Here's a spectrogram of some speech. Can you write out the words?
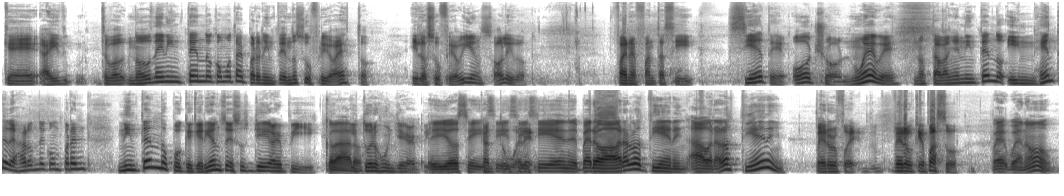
que puedo- no de Nintendo como tal, pero Nintendo sufrió esto. Y lo sufrió bien sólido. Final Fantasy 7, 8, 9 no estaban en Nintendo y gente dejaron de comprar Nintendo porque querían esos JRPG. Claro. Y tú eres un JRPG. Y yo sí, sí, sí, Pero ahora los tienen. Ahora los tienen. Pero, fue, pero ¿qué pasó? Pues, bueno,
